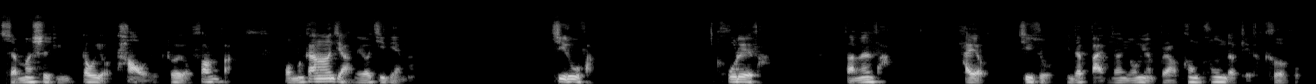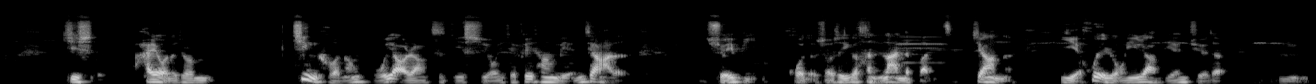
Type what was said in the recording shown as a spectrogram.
什么事情都有套路，都有方法。我们刚刚讲的有几点呢？记录法、忽略法、反问法，还有记住你的板上永远不要空空的给到客户，即使。还有呢，就是尽可能不要让自己使用一些非常廉价的水笔，或者说是一个很烂的本子，这样呢也会容易让别人觉得，嗯，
